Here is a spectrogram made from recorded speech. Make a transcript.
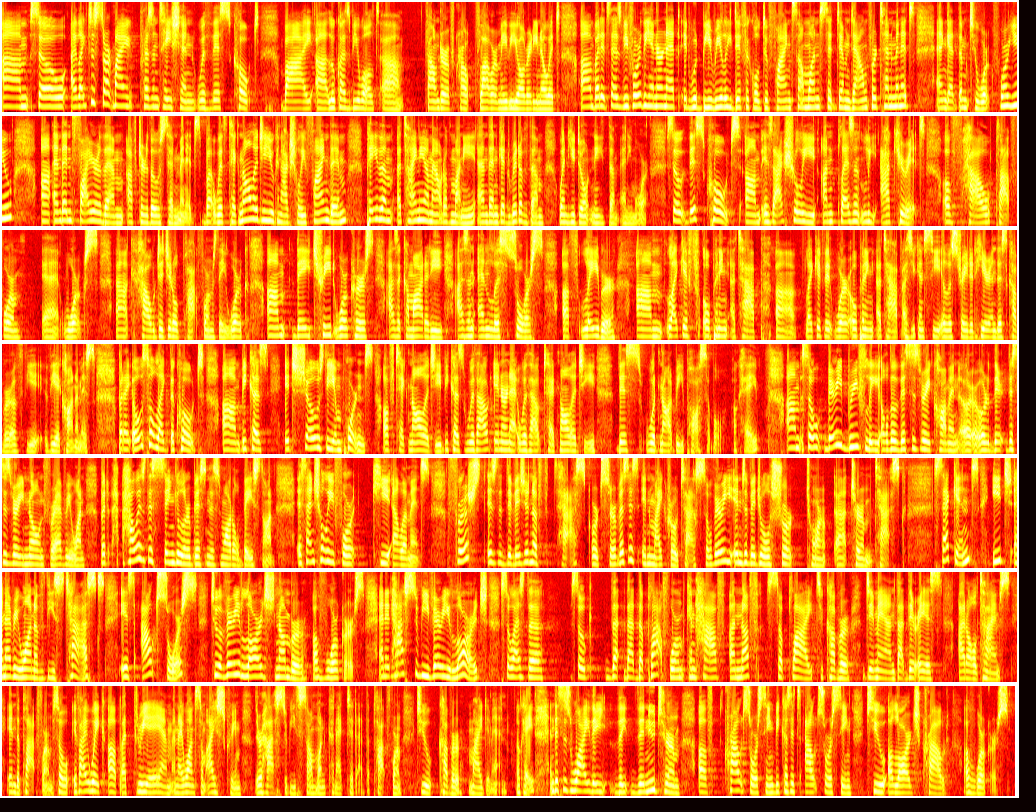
Um, so I'd like to start my presentation with this quote by uh, Lukas Biewald, uh, founder of Crowdflower, maybe you already know it. Um, but it says, before the internet, it would be really difficult to find someone, sit them down for 10 minutes and get them to work for you, uh, and then fire them after those 10 minutes. But with technology, you can actually find them, pay them a tiny amount of money, and then get rid of them when you don't need them anymore. So this quote um, is actually unpleasantly accurate of how platform uh, works, uh, how digital platforms they work. Um, they treat workers as a commodity, as an endless source of labor, um, like if opening a tap, uh, like if it were opening a tap, as you can see illustrated here in this cover of The, the Economist. But I also like the quote um, because it shows the importance of technology because without internet, without technology, this would not be possible, okay? Um, so very briefly, although this is very common, or, or there, this is very known for everyone. But how is this singular business model based on? Essentially for key elements. First is the division of tasks or services in micro tasks, so very individual short-term uh, term task. Second, each and every one of these tasks is outsourced to a very large number of workers. And it has to be very large so as the so that, that the platform can have enough supply to cover demand that there is at all times in the platform. So if I wake up at 3 a.m. and I want some ice cream, there has to be someone connected at the platform to cover my demand, okay? And this is why the, the, the new term of crowdsourcing, because it's outsourcing to a large crowd of workers.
